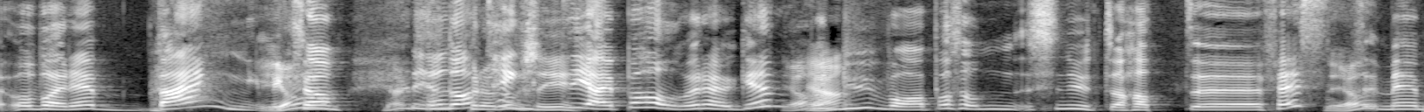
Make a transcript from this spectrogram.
Uh, og bare bang, Ja, liksom. det er det og da tenkte si. jeg på Halvor Haugen, Ja. når du var på sånn snutehattfest Ja. med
